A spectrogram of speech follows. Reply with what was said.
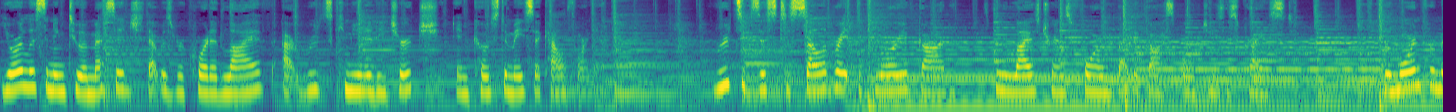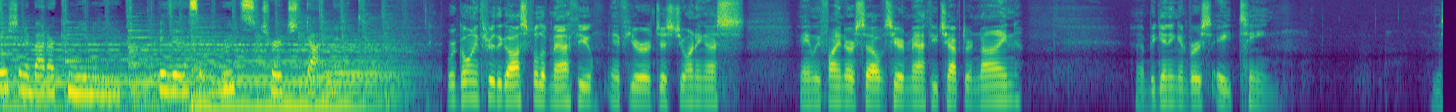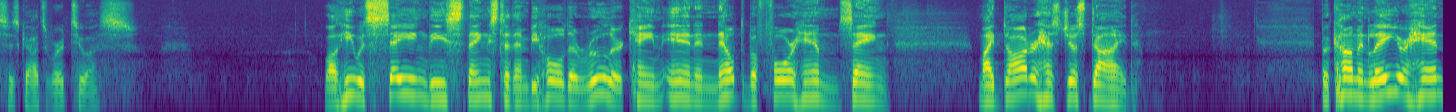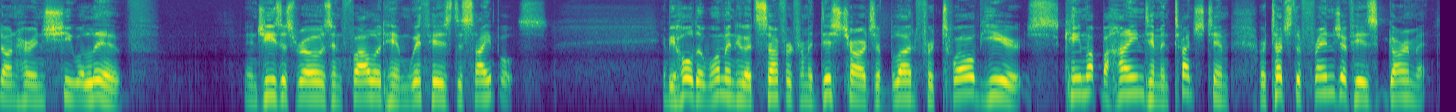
You're listening to a message that was recorded live at Roots Community Church in Costa Mesa, California. Roots exists to celebrate the glory of God through lives transformed by the gospel of Jesus Christ. For more information about our community, visit us at rootschurch.net. We're going through the Gospel of Matthew if you're just joining us, and we find ourselves here in Matthew chapter 9, uh, beginning in verse 18. This is God's word to us. While he was saying these things to them, behold, a ruler came in and knelt before him, saying, My daughter has just died. But come and lay your hand on her, and she will live. And Jesus rose and followed him with his disciples. And behold, a woman who had suffered from a discharge of blood for 12 years came up behind him and touched him, or touched the fringe of his garment.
